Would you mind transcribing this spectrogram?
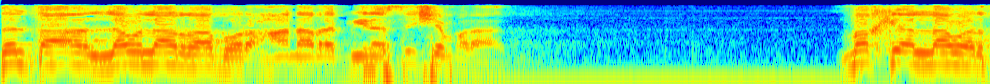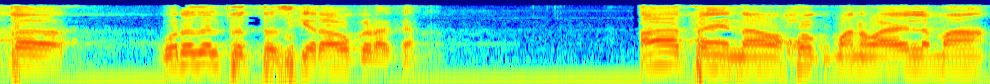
دلته لولا را برهان ربی نس شمراد مخی الله ورته ګور دلته تذکرہ وکړه کنه آتینا حکما و علما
